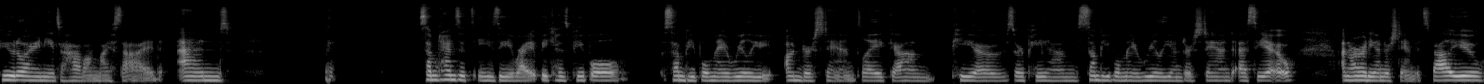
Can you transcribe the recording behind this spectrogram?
Who do I need to have on my side? And sometimes it's easy, right? Because people, some people may really understand like um, POs or PMs. Some people may really understand SEO and already understand its value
